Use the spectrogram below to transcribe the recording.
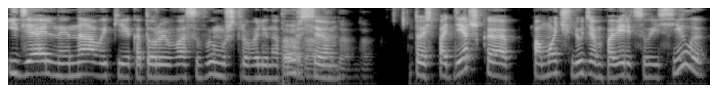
идеальные навыки, которые вас вымуштровали на да, курсе. Да, да, да, да. То есть поддержка, помочь людям поверить в свои силы,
